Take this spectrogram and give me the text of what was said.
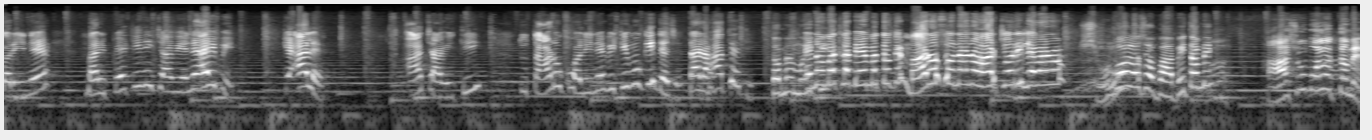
કરીને મારી પેટીની ચાવી એને આપી કે આલે આ ચાવીથી તું તાળું ખોલીને વીટી મૂકી દેજે તારા હાથેથી. તમે એનો મતલબ એમ હતો કે મારો સોનાનો હાર ચોરી લેવાનો? શું બોલો છો ભાભી તમે? આ શું બોલો તમે?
